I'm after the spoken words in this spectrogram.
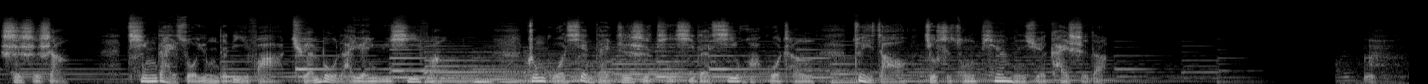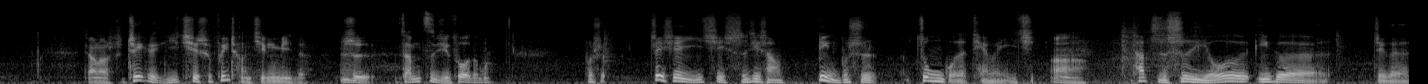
事实上，清代所用的历法全部来源于西方。中国现代知识体系的西化过程，最早就是从天文学开始的。张老师，这个仪器是非常精密的，是咱们自己做的吗？不是，这些仪器实际上并不是。中国的天文仪器啊，它只是由一个这个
